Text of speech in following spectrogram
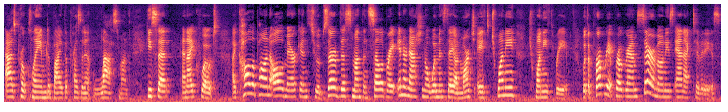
as proclaimed by the president last month. He said, and I quote, I call upon all Americans to observe this month and celebrate International Women's Day on March 8th, 2023, with appropriate programs, ceremonies, and activities.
